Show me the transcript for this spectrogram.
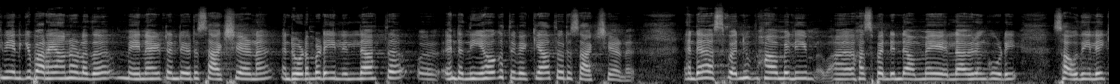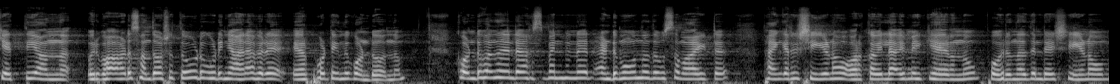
ഇനി എനിക്ക് പറയാനുള്ളത് മെയിനായിട്ട് എന്റെ ഒരു സാക്ഷിയാണ്. എന്റെ ഉടമ്പടിയിൽ ഇല്ലാത്ത എന്റെ നിയോഗത്തിൽ വെക്കാത്ത ഒരു സാക്ഷിയാണ്. എന്റെ ഹസ്ബൻഡും ഫാമിലിയും ഹസ്ബൻഡിന്റെ അമ്മയും എല്ലാവരും കൂടി സൗദിയിലേക്ക് എത്തി അന്ന് ഒരുപാട് സന്തോഷത്തോടു കൂടി ഞാൻ അവരെ എയർപോർട്ടിൽ നിന്ന് കൊണ്ടുവന്നു. കൊണ്ടുവന്ന് എന്റെ ഹസ്ബൻഡിന് രണ്ട് മൂന്ന് ദിവസമായിട്ട് ഭയങ്കര ക്ഷീണവും ഉറക്കമില്ലായ്മയൊക്കെ ആയിരുന്നു പോരുന്നതിന്റെ ക്ഷീണവും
